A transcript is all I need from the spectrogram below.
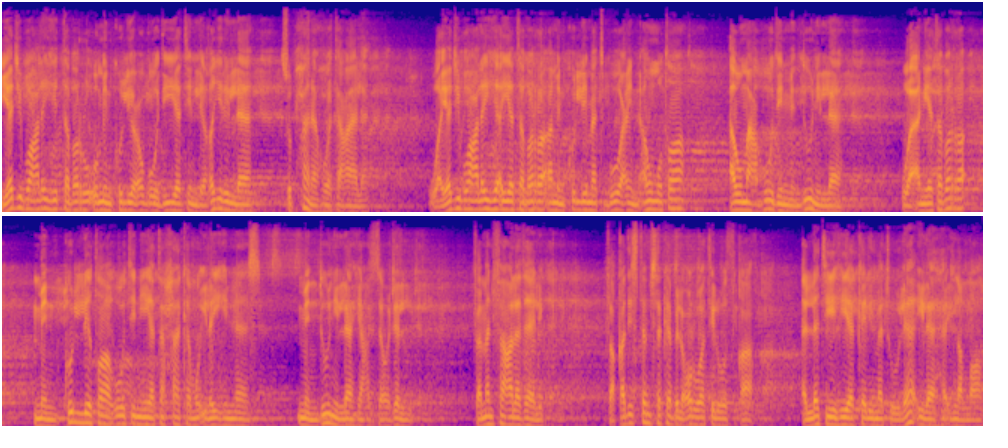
يجب عليه التبرؤ من كل عبودية لغير الله سبحانه وتعالى. ويجب عليه أن يتبرأ من كل متبوع أو مطاع أو معبود من دون الله وأن يتبرأ من كل طاغوت يتحاكم إليه الناس من دون الله عز وجل. فمن فعل ذلك فقد استمسك بالعروة الوثقى التي هي كلمة لا إله إلا الله.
